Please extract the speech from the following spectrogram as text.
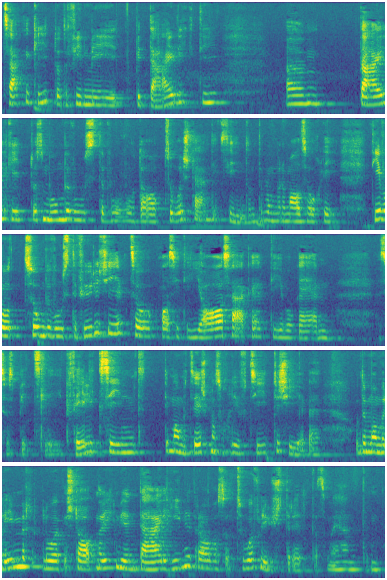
zu sagen gibt oder viel mehr beteiligte ähm, Teile gibt aus dem Unbewussten, wo, wo da zuständig sind. Und wo man mal so ein bisschen, die, die das Unbewusste führen so quasi die Ja sagen, die, die gerne so ein bisschen gefällig sind, die muss man zuerst mal so ein bisschen auf die Seite schieben. Und dann muss man immer schauen, steht noch irgendwie ein Teil hinten dran, der so zuflüstert. Also wir haben, dann,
